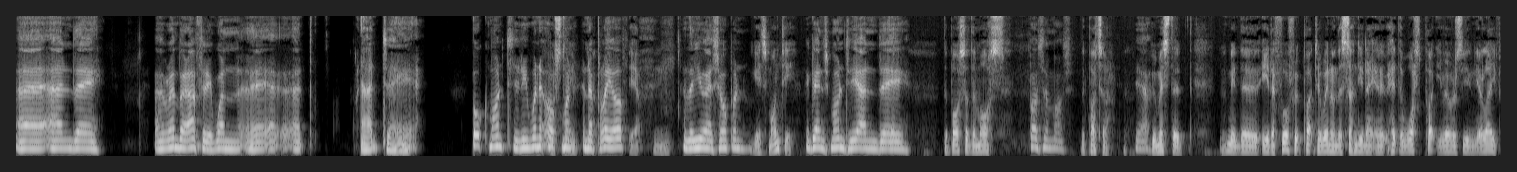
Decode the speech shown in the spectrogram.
Uh, and uh, I remember after he won uh, at at uh, Oakmont, did he win at First Oakmont time, in a playoff yeah. hmm in the U.S. Open Against Monty, against Monty and uh, the boss of the Moss, Boston Moss? the putter, Yeah, who missed the. Who made the he had a four foot putt to win on the Sunday night and it hit the worst putt you've ever seen in your life.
